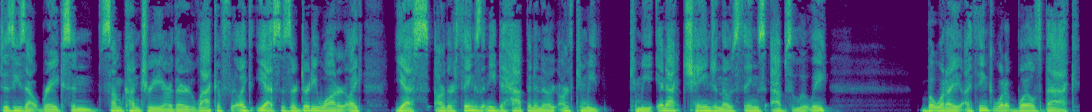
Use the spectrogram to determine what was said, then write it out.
disease outbreaks in some country? Are there lack of? Like, yes, is there dirty water? Like, yes, are there things that need to happen and are can we can we enact change in those things? Absolutely. But what I, I think what it boils back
